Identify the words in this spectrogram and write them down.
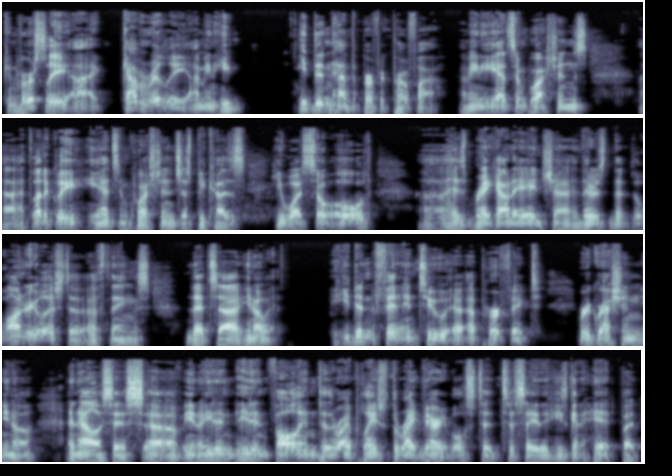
conversely, uh, Calvin Ridley, I mean, he he didn't have the perfect profile. I mean, he had some questions uh, athletically. He had some questions just because he was so old. Uh, his breakout age. Uh, there's the, the, laundry list of, of things that you know he didn't fit into a, a perfect regression, you know, analysis uh, of, you know, he didn't, he didn't fall into the right place with the right variables to, to say that he's going to hit, but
